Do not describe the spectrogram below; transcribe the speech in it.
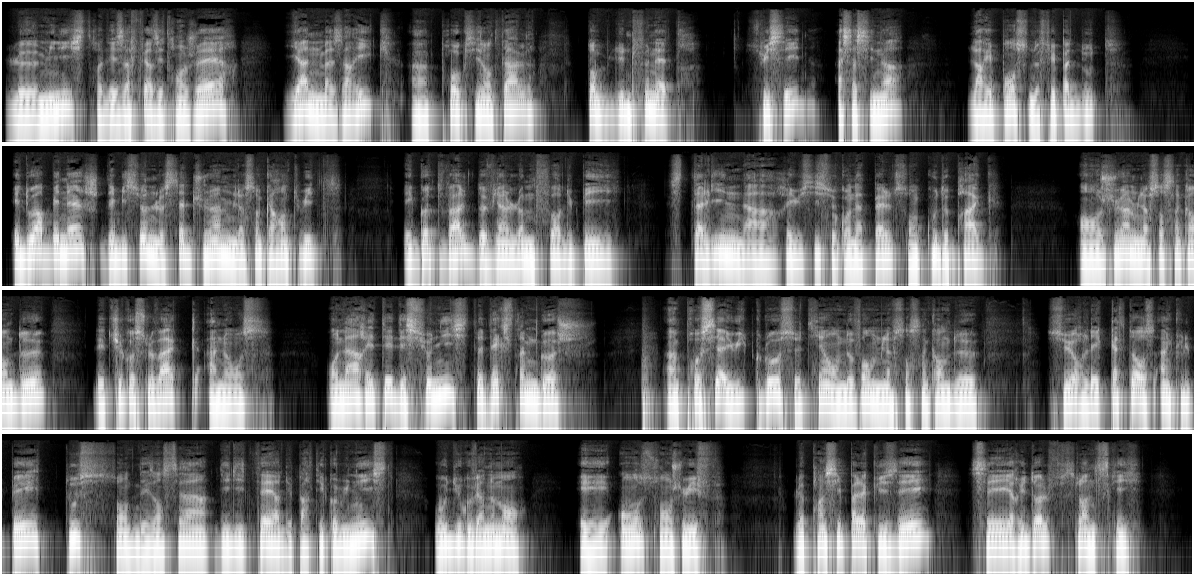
Le ministre des Affaires étrangères, Jan Masaryk, un pro-occidental, tombe d'une fenêtre. Suicide, assassinat, la réponse ne fait pas de doute. Édouard Benech démissionne le 7 juin 1948 et Gottwald devient l'homme fort du pays. Staline a réussi ce qu'on appelle son coup de Prague. En juin 1952, les Tchécoslovaques annoncent On a arrêté des sionistes d'extrême gauche. Un procès à huis clos se tient en novembre 1952. Sur les 14 inculpés, tous sont des anciens dignitaires du Parti communiste ou du gouvernement, et 11 sont juifs. Le principal accusé, c'est Rudolf Slansky.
